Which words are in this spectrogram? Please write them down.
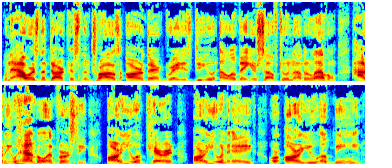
When the hours are the darkest and the trials are their greatest, do you elevate yourself to another level? How do you handle adversity? Are you a carrot? Are you an egg? Or are you a bean?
